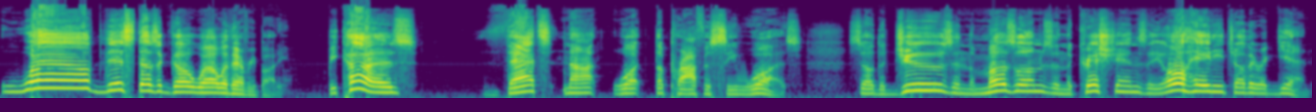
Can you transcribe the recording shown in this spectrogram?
Well, this doesn't go well with everybody because that's not what the prophecy was. So the Jews and the Muslims and the Christians, they all hate each other again.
